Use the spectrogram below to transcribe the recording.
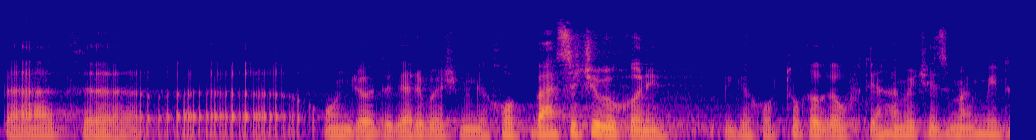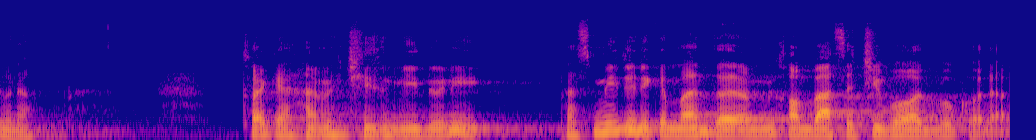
بعد اون جادوگری بهش میگه خب بحث چی بکنیم؟ میگه خب تو که گفتی همه چیز من می‌دونم. تو اگه همه چیز می‌دونی پس می‌دونی که من دارم می‌خوام بحث چی باهات بکنم.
